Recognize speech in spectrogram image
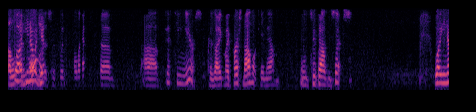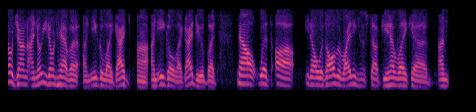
a, well, you know, Jim, this the last uh, uh, 15 years because I my first novel came out in 2006. Well, you know, John, I know you don't have a, an ego like I uh, an ego like I do, but now with uh you know with all the writings and stuff, do you have like a um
